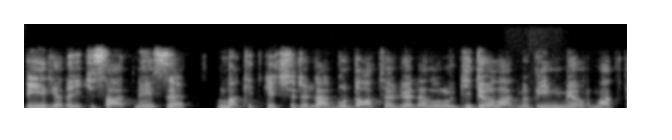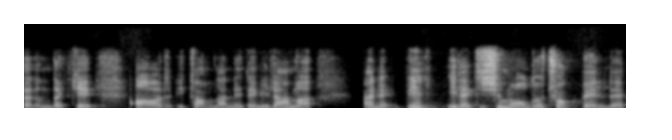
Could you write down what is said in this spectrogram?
bir ya da iki saat neyse vakit geçirirler. Burada atölyeler olur. Gidiyorlar mı bilmiyorum haklarındaki ağır ithamlar nedeniyle ama hani bir iletişim olduğu çok belli.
